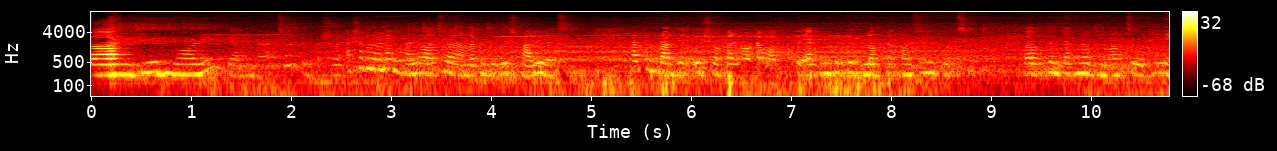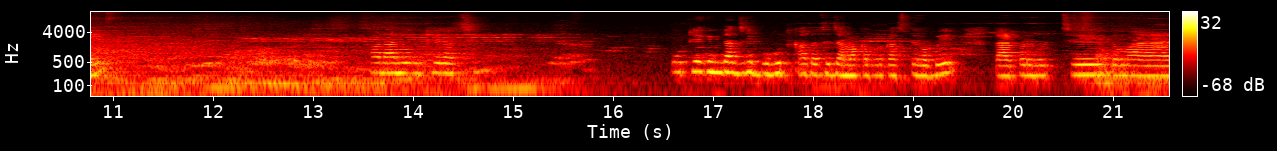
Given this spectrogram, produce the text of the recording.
গুড মর্নিং কেমন আছো? তোমরা সবাই? আশা করি অনেক ভালো আছো আর আমরা কিন্তু বেশ ভালোই আছি। এখন বাজে ওই সকাল নটা মতো তো এখন থেকে ব্লগটা কন্টিনিউ করছি। বাবু কিন্তু এখনও ঘুমাচ্ছে ওঠে নেই আর আমি উঠে গেছি। উঠে কিন্তু আজকে বহুত কাজ আছে জামা কাপড় কাচতে হবে। তারপরে হচ্ছে তোমার,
